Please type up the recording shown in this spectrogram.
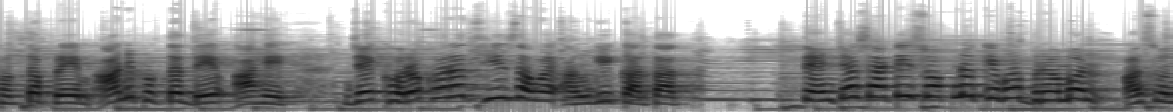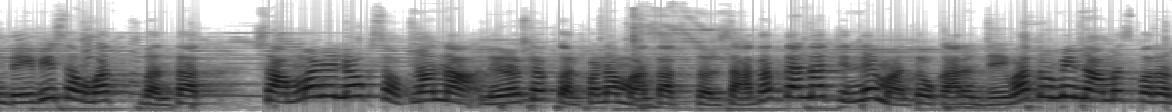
फक्त प्रेम आणि फक्त देव आहे जे खरोखरच ही सवय अंगी करतात त्यांच्यासाठी स्वप्न केवळ भ्रमण असून देवी संवाद बनतात. सामान्य लोक स्वप्नांना निरर्थक कल्पना मानतात तर साधक त्यांना चिन्हे मानतो. कारण जेव्हा तुम्ही नामस्मरण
